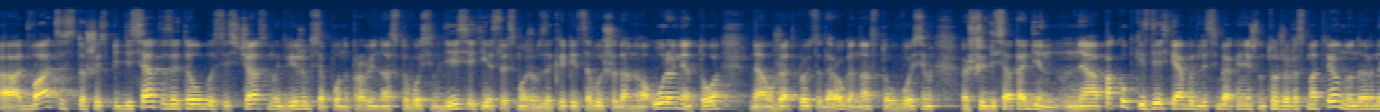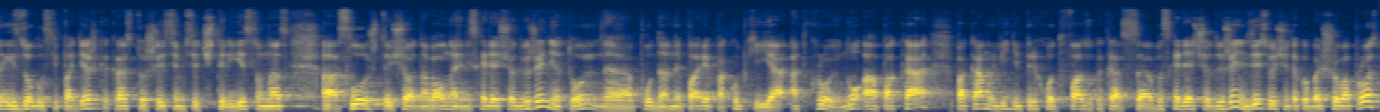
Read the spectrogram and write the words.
106.50 из этой области. Сейчас мы движемся по направлению на 108.10. Если сможем закрепиться выше данного уровня, то уже откроется дорога на 108.61. Покупки здесь я бы для себя, конечно, тоже рассмотрел, но, наверное, из области поддержки как раз 106.74. Если у нас а, сложится еще одна волна нисходящего движения, то э, по данной паре покупки я открою. Ну а пока, пока мы видим переход в фазу как раз э, восходящего движения, здесь очень такой большой вопрос.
